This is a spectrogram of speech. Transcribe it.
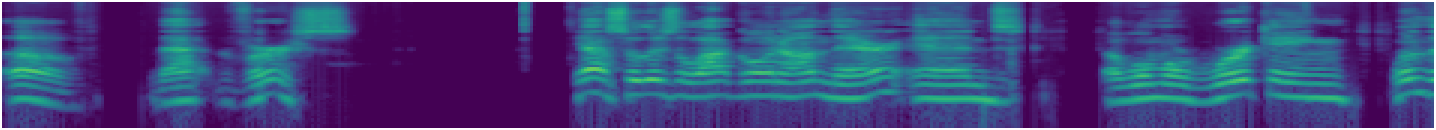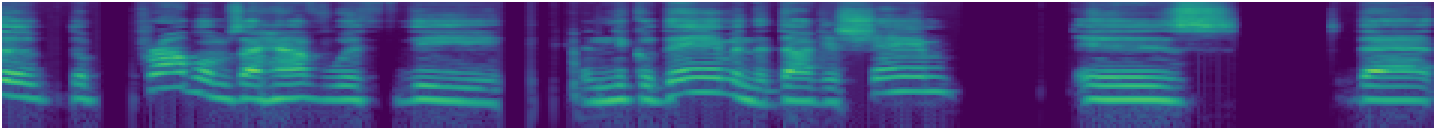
of that verse. Yeah, so there's a lot going on there. And uh, when we're working, one of the, the problems I have with the Nikodem and the Dageshem is that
